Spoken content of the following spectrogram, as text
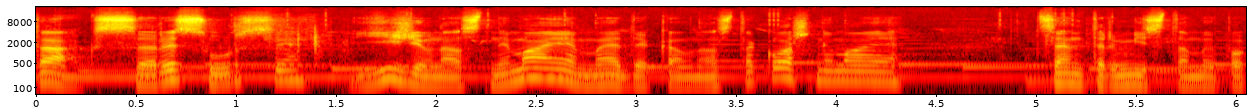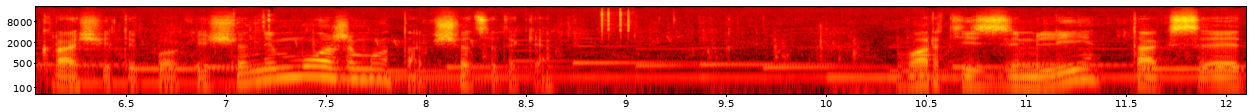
Так, ресурси. Їжі в нас немає, медика в нас також немає. Центр міста ми покращити поки що не можемо. Так, що це таке? Вартість землі. Так, е,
